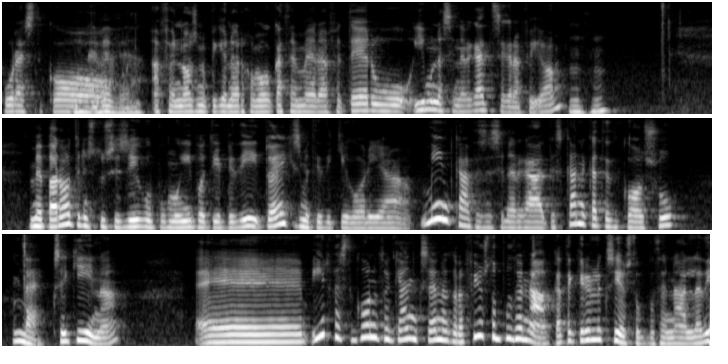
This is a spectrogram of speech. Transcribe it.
κουραστικό ναι, αφενός να πηγαίνω έρχομαι εγώ κάθε μέρα αφετέρου, ήμουνα συνεργάτη σε γραφείο με παρότρινση του συζύγου που μου είπε ότι επειδή το έχεις με τη δικηγορία, μην κάθεσαι συνεργάτης, κάνε κάτι δικό σου. Ναι. Ξεκίνα. Ε, ήρθα στην Κόνηθο και άνοιξε ένα γραφείο στο πουθενά, κατά κυριολεξία στο πουθενά. Δηλαδή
